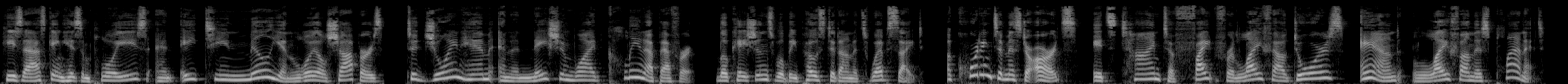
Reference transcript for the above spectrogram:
He's asking his employees and 18 million loyal shoppers to join him in a nationwide cleanup effort. Locations will be posted on its website. According to Mr. Artz, it's time to fight for life outdoors and life on this planet.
